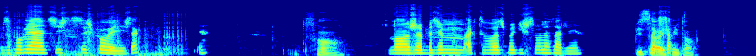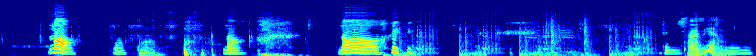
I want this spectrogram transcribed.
Zapomniałem coś, coś powiedzieć, tak? Co? No, że będziemy aktywować magiczną latarnię. Pisałeś sa- mi to. No. No. No. No. Gdzieś Ja wiem.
